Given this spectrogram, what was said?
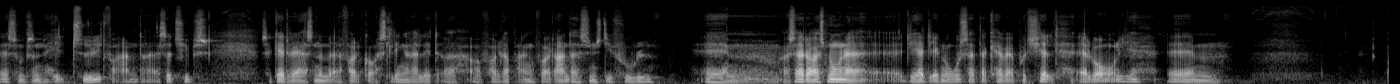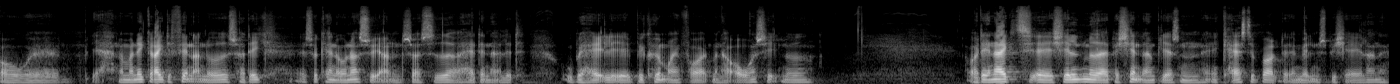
øh, som sådan helt tydeligt for andre. Altså typisk, så kan det være sådan noget med, at folk går og slinger lidt, og, og folk er bange for, at andre synes, de er fulde. Øhm, og så er der også nogle af de her diagnoser, der kan være potentielt alvorlige. Øhm, og øh, ja, når man ikke rigtig finder noget, så, det ikke, så kan undersøgeren så sidde og have den her lidt ubehagelige bekymring for, at man har overset noget. Og det ender ikke øh, sjældent med, at patienterne bliver sådan en kastebold øh, mellem specialerne,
